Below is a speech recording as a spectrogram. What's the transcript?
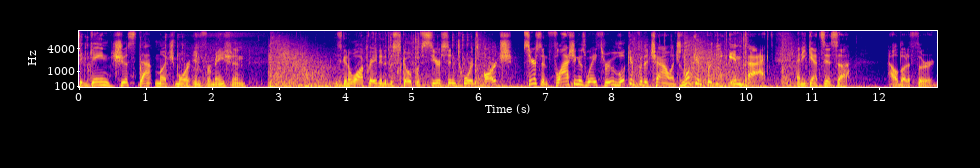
To gain just that much more information, he's going to walk right into the scope of syrsoN towards Arch. syrsoN flashing his way through, looking for the challenge, looking for the impact, and he gets Issa. How about a third?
